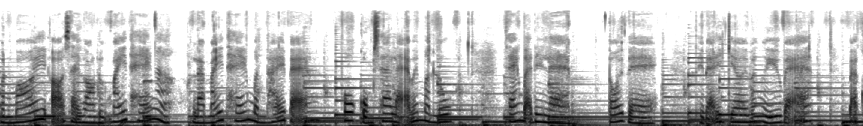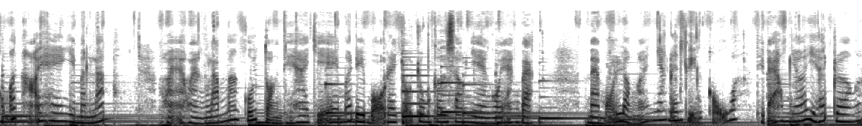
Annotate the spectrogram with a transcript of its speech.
Mình mới ở sài gòn được mấy tháng à là mấy tháng mình thấy bả vô cùng xa lạ với mình luôn. Sáng bả đi làm, tối về thì bả đi chơi với người yêu bả. Bả cũng ít hỏi han gì mình lắm họa hoàng lắm á, cuối tuần thì hai chị em mới đi bộ ra chỗ chung cư sau nhà ngồi ăn vặt. Mà mỗi lần á nhắc đến chuyện cũ á thì bà không nhớ gì hết trơn á.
